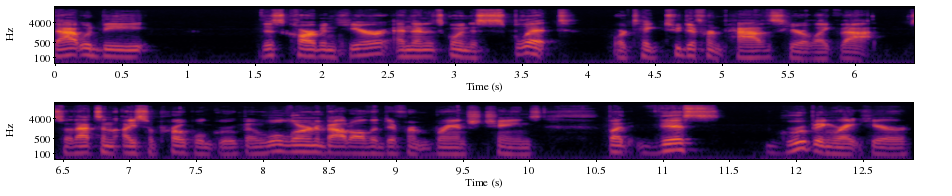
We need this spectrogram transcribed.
that would be this carbon here, and then it's going to split or take two different paths here like that. So that's an isopropyl group, and we'll learn about all the different branch chains. But this grouping right here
